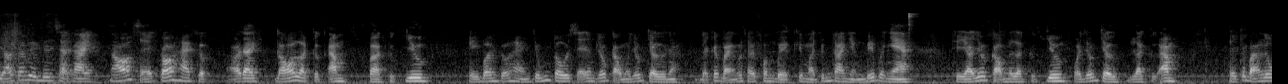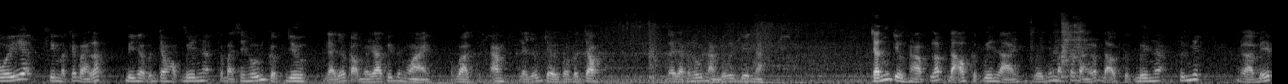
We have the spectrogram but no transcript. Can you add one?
Thì ở cái viên pin sạc này nó sẽ có hai cực. Ở đây đó là cực âm và cực dương. Thì bên cửa hàng chúng tôi sẽ làm dấu cộng và dấu trừ nè để các bạn có thể phân biệt khi mà chúng ta nhận biết ở nhà. Thì ở dấu cộng này là cực dương và dấu trừ là cực âm. Thì các bạn lưu ý á, khi mà các bạn lắp pin vào bên trong hộp pin á, các bạn sẽ hướng cực dương là dấu cộng này ra phía bên ngoài và cực âm là dấu trừ vào bên trong. Đây là cái hướng nằm của pin nè. Tránh trường hợp lắp đảo cực pin lại vì nếu mà các bạn lắp đảo cực pin á, thứ nhất là bếp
